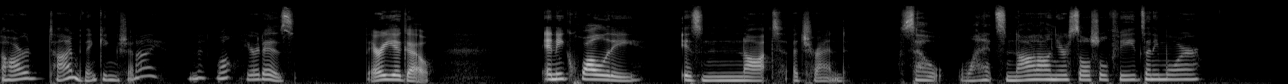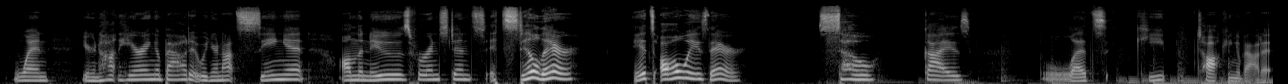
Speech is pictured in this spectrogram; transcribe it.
hard time thinking, should I? Well, here it is. There you go. Inequality is not a trend. So when it's not on your social feeds anymore, when you're not hearing about it, when you're not seeing it on the news, for instance, it's still there. It's always there. So, guys, let's keep talking about it.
